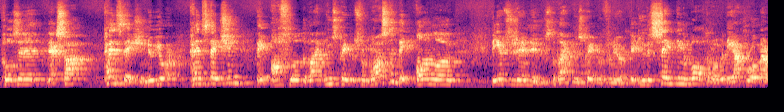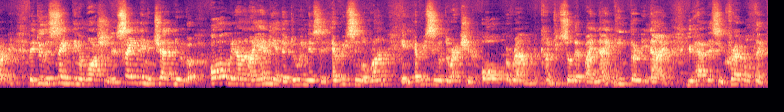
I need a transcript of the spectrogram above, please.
pulls in at next stop, Penn Station, New York. Penn Station, they offload the black newspapers from Boston, they unload the Amsterdam News, the black newspaper from New York. They do the same thing in Baltimore with the Afro-American. They do the same thing in Washington, same thing in Chattanooga, all the way down to Miami, and they're doing this in every single run, in every single direction, all around the country. So that by 1939, you have this incredible thing.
